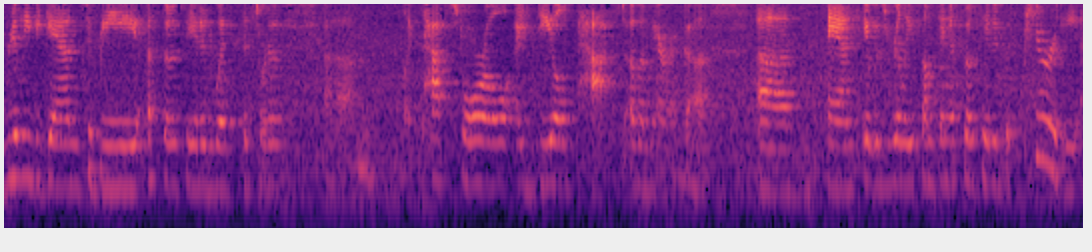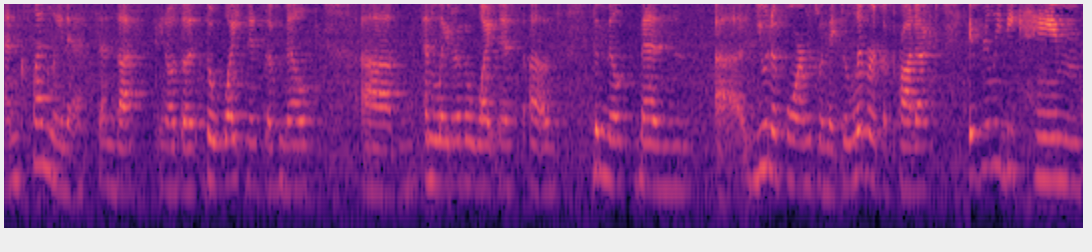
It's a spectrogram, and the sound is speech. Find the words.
really began to be associated with this sort of um, like pastoral ideal past of America. Um, and it was really something associated with purity and cleanliness, and thus, you know, the, the whiteness of milk, um, and later the whiteness of the milkmen's uh, uniforms when they delivered the product. It really became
